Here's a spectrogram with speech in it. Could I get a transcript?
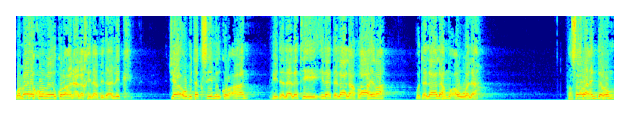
وما يكون من القرآن على خلاف ذلك جاءوا بتقسيم القرآن في دلالته إلى دلالة ظاهرة ودلالة مؤولة. فصار عندهم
